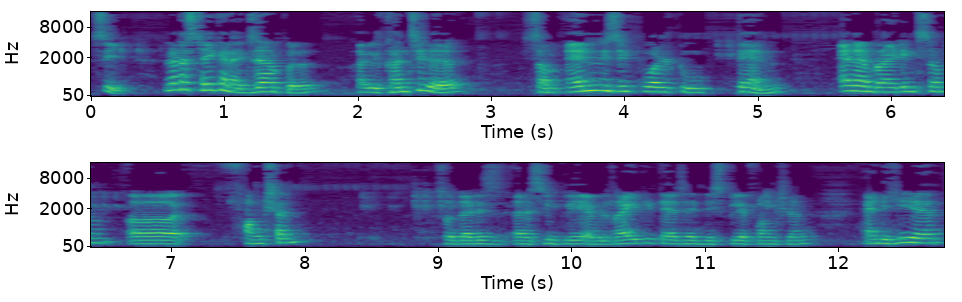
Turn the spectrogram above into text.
See let us take an example. I will consider some n is equal to 10 and I'm writing some uh, function. So that is uh, simply I will write it as a display function. And here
